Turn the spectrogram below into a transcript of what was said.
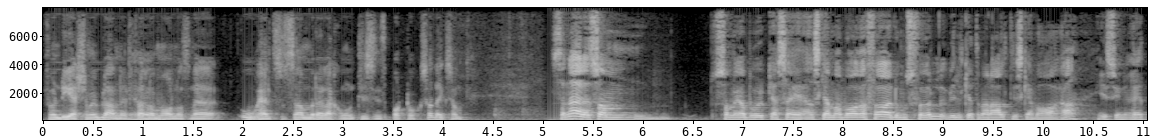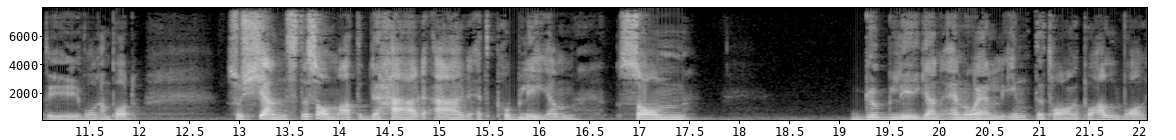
fundersam ibland ifall Jo. de har någon sån här ohälsosam relation till sin sport också liksom. Sen är det som, som jag brukar säga, ska man vara fördomsfull, vilket man alltid ska vara, i synnerhet i, i våran podd. Så känns det som att det här är ett problem som gubbligan NHL inte tar på allvar.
